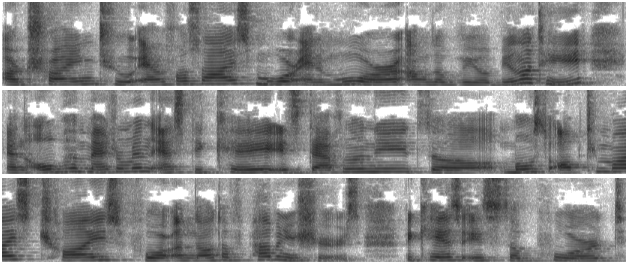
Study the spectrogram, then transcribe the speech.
are trying to emphasize more and more on the viewability and open measurement SDK is definitely the most optimized choice for a lot of publishers because it supports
